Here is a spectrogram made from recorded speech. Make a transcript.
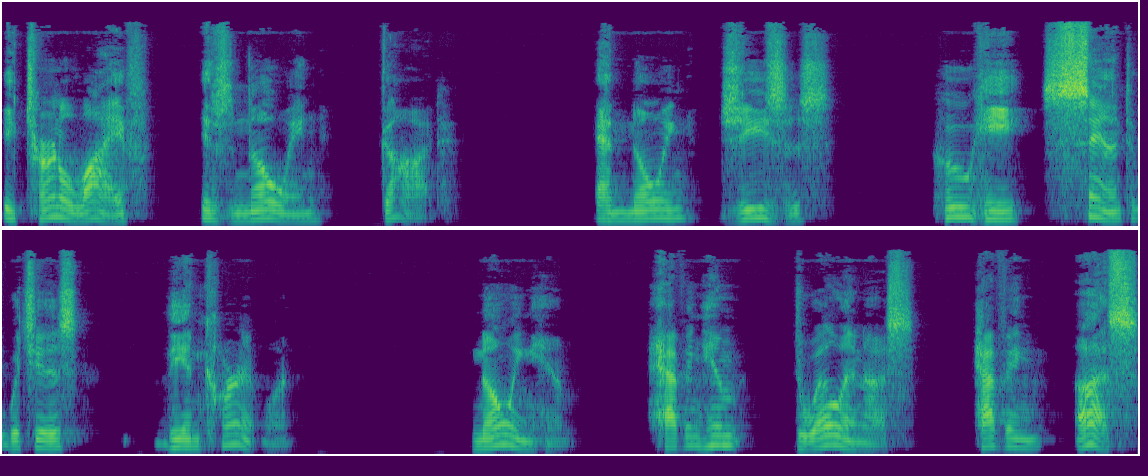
Eternal life is knowing God and knowing Jesus, who he sent, which is the incarnate one. Knowing him, having him dwell in us, having us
